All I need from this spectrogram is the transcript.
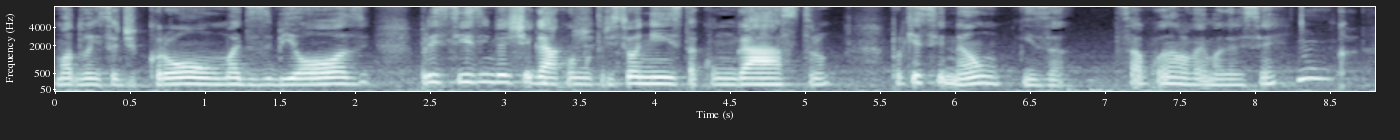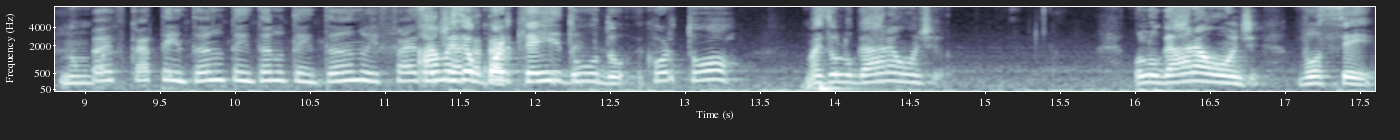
uma doença de Crohn, uma desbiose. Precisa investigar com nutricionista, com gastro, porque senão, Isa, sabe quando ela vai emagrecer? Nunca. Não... Vai ficar tentando, tentando, tentando e faz ah, a mas eu cortei daqui. tudo. Cortou. Mas o lugar aonde o lugar aonde você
